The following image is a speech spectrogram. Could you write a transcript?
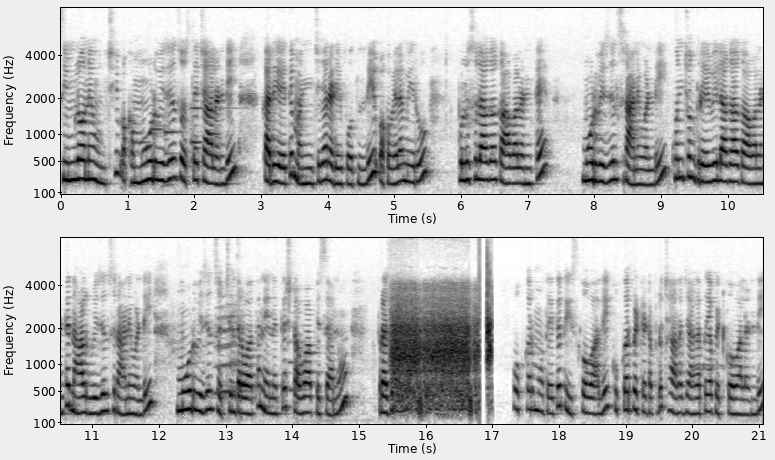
సిమ్లోనే ఉంచి ఒక మూడు విజిల్స్ వస్తే చాలండి. కర్రీ అయితే మంచిగా రెడీ అయిపోతుంది. ఒకవేళ మీరు పులుసులాగా కావాలంటే మూడు విజిల్స్ రానివ్వండి. కొంచెం గ్రేవీలాగా కావాలంటే నాలుగు విజిల్స్ రానివ్వండి. మూడు విజిల్స్ వచ్చిన తర్వాత నేనైతే స్టవ్ ఆపేసాను ప్రజలు కుక్కర్ మూత అయితే తీసుకోవాలి. కుక్కర్ పెట్టేటప్పుడు చాలా జాగ్రత్తగా పెట్టుకోవాలండి.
